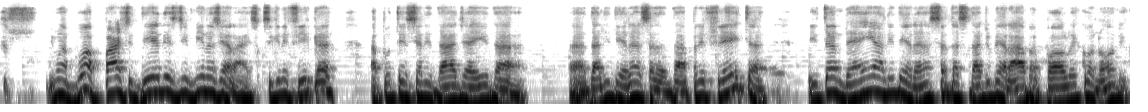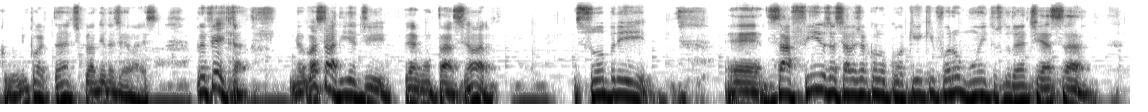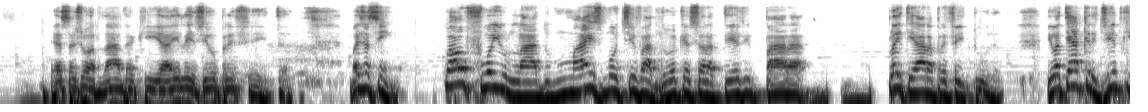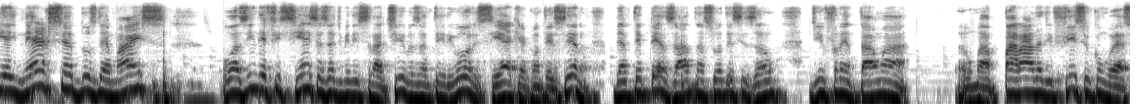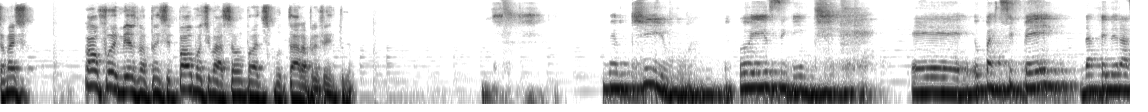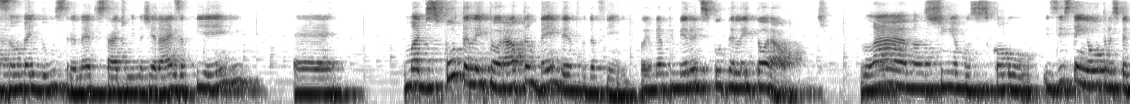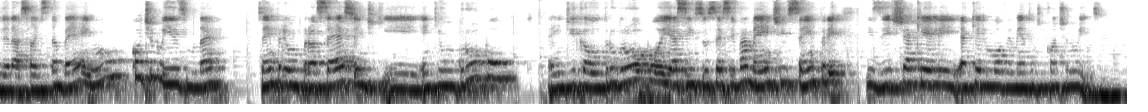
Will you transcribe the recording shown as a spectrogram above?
e uma boa parte deles de Minas Gerais, que significa a potencialidade aí da, da liderança da prefeita e também a liderança da cidade de Uberaba, polo econômico importante para Minas Gerais. Prefeita, eu gostaria de perguntar à senhora sobre é, desafios, a senhora já colocou aqui que foram muitos durante essa, essa jornada que a elegeu prefeita. Mas, assim, qual foi o lado mais motivador que a senhora teve para pleitear a prefeitura? Eu até acredito que a inércia dos demais ou as ineficiências administrativas anteriores, se é que aconteceram, deve ter pesado na sua decisão de enfrentar uma, uma parada difícil como essa. Mas qual foi mesmo a principal motivação para disputar a prefeitura? Meu tio, foi o seguinte: é, eu participei da Federação da Indústria né, do Estado de Minas Gerais, a FIENG, é, uma disputa eleitoral também dentro da FIEM. Foi a minha primeira disputa eleitoral. Lá nós tínhamos, como existem outras federações também, um continuismo, né? Sempre um processo em que, em que um grupo indica outro grupo e assim sucessivamente, sempre existe aquele, aquele movimento de continuismo.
